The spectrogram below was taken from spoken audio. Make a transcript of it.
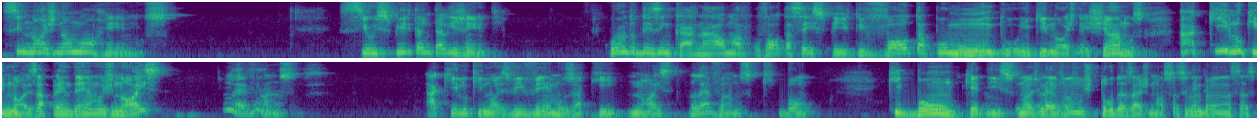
Se nós não morremos, se o espírito é inteligente, quando desencarna, a alma volta a ser espírito e volta para o mundo em que nós deixamos, aquilo que nós aprendemos, nós levamos. Aquilo que nós vivemos aqui, nós levamos. Que bom. Que bom que é disso. Nós levamos todas as nossas lembranças,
